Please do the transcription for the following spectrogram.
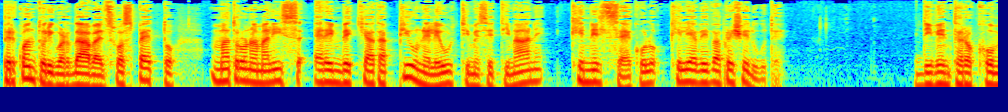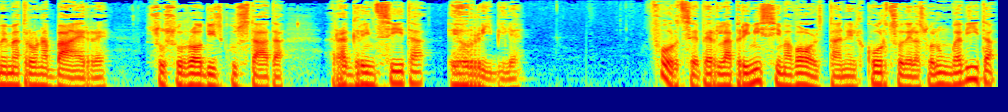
Per quanto riguardava il suo aspetto, matrona Malis era invecchiata più nelle ultime settimane che nel secolo che le aveva precedute. Diventerò come matrona Baerre, sussurrò disgustata, raggrinzita e orribile. Forse per la primissima volta nel corso della sua lunga vita,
